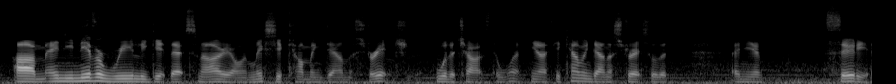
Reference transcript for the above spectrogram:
um, and you never really get that scenario unless you're coming down the stretch with a chance to win. You know, if you're coming down the stretch with it, and you're thirtieth,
